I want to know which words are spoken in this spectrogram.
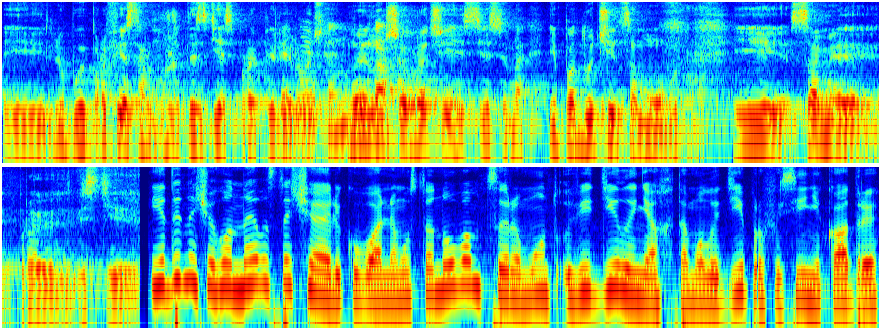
и любой профессор может и здесь прооперировать. Конечно, ну, ну и наши врачи, естественно, и подучиться можуть і самі провести Єдине, чого не вистачає лікувальним установам, це ремонт у відділеннях та молоді професійні кадри.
